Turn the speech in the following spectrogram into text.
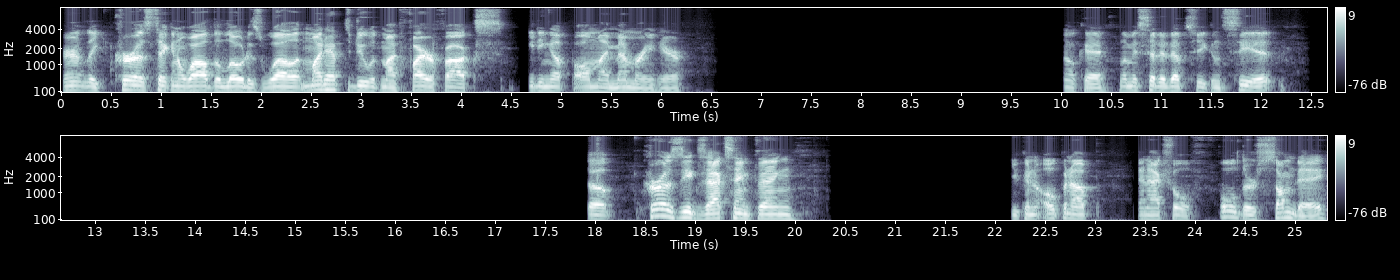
Apparently Cura's taking a while to load as well. It might have to do with my Firefox eating up all my memory here. Okay, let me set it up so you can see it. So Cura is the exact same thing. You can open up an actual folder someday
